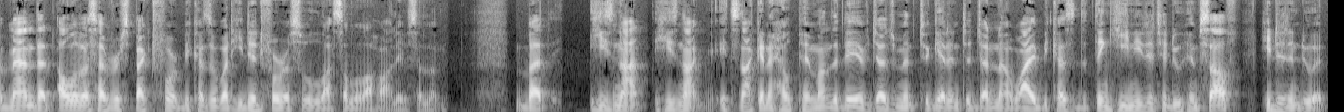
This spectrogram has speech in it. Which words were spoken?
a, man that all of us have respect for because of what he did for Rasulullah sallallahu alaihi wasallam. But he's not he's not it's not going to help him on the day of judgment to get into Jannah. Why? Because the thing he needed to do himself, he didn't do it.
